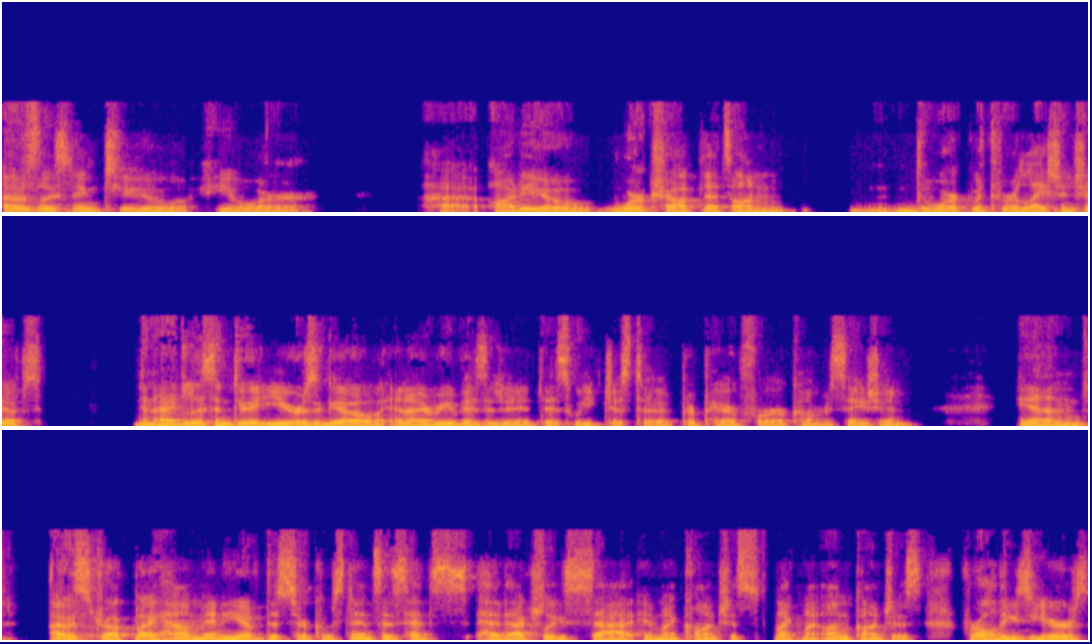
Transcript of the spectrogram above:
I was listening to your uh, audio workshop that's on the work with relationships. Mm-hmm. And I'd listened to it years ago and I revisited it this week just to prepare for our conversation. And I was struck by how many of the circumstances had had actually sat in my conscious, like my unconscious, for all mm-hmm. these years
